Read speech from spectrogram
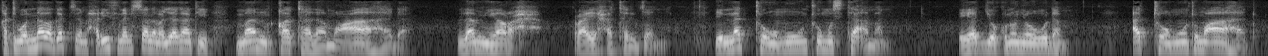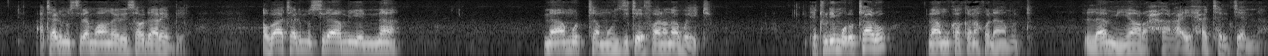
kati bonna bagattire mu hadithi nabi salama jaga nti man katala muahada lam yarah raihata aljanna. Yenatta omuntu mustaman eyajja okunoonya obudamu atta omuntu muahad atali musiraamu wanga eri saudi arabia oba atali musiraamu yenna namutta mu nzita efaanana bwetyo tetuli mu lutalo namukakanako namutta. Lam yarha raihata aljanna.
